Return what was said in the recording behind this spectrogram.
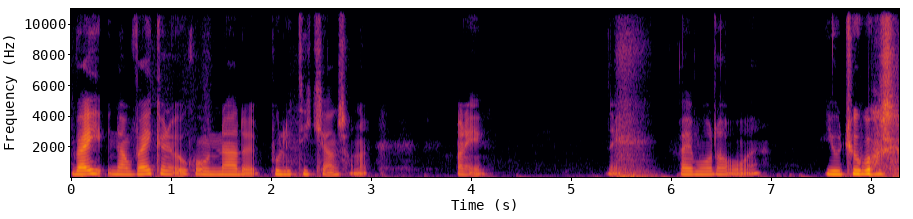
Wij, nou, wij kunnen ook gewoon naar de politiek gaan, Sanne. Oh nee. Nee. wij worden al eh, YouTubers.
